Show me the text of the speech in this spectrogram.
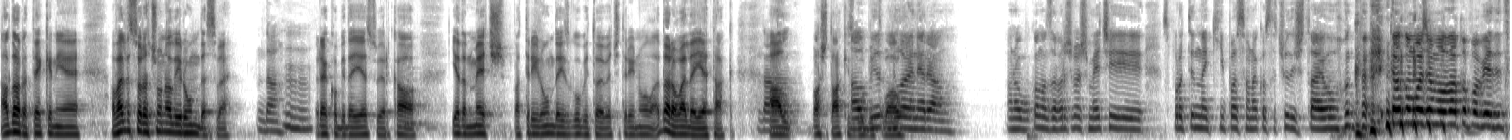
Ali dobro, Tekken je... A valjda su računali runde sve. Da. Rekao bi da jesu, jer kao jedan meč, pa tri runde izgubi, to je već 3-0. Dobro, valjda je tak. Da, Ali baš tak Ali izgubiti, bi- wow. bilo je nerealno. Ono, bukvalno završavaš meč i sportivna ekipa se onako se čudi šta je ovo, kako možemo ovako pobjediti.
